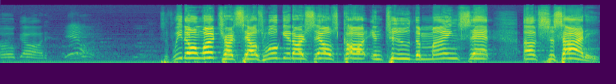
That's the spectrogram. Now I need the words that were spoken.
Oh, God. So if we don't watch ourselves, we'll get ourselves caught into the mindset of society.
